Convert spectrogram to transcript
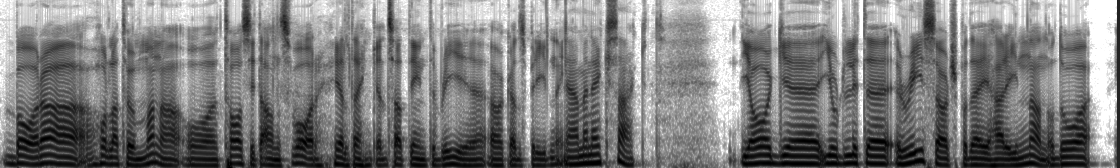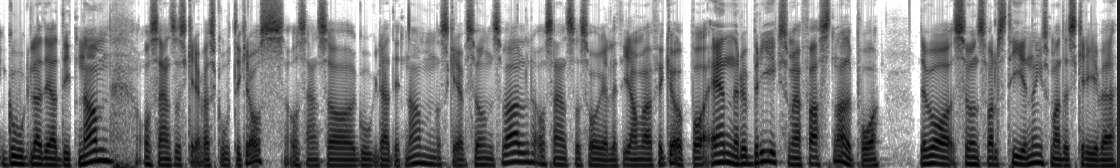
bara hålla tummarna och ta sitt ansvar helt enkelt så att det inte blir ökad spridning. ja, men exakt. Jag eh, gjorde lite research på dig här innan och då googlade jag ditt namn och sen så skrev jag skotercross och sen så googlade jag ditt namn och skrev Sundsvall och sen så såg jag lite grann vad jag fick upp och en rubrik som jag fastnade på det var Sundsvalls Tidning som hade skrivit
